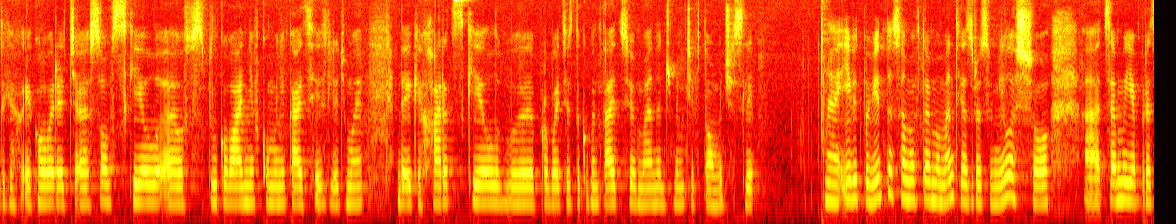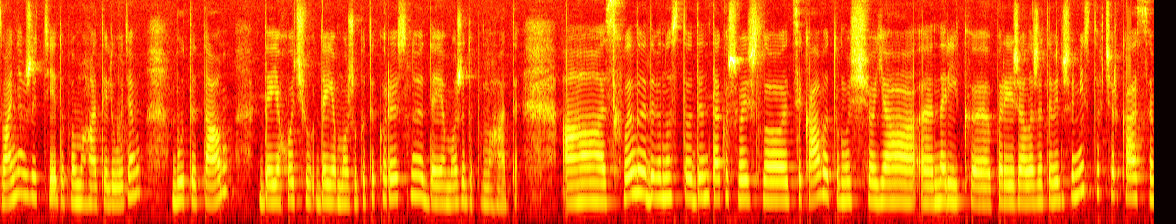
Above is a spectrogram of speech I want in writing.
таких, як говорять, soft skill в спілкуванні, в комунікації з людьми, деяких hard skill в роботі з документацією, менеджменті в тому числі. Е, І відповідно саме в той момент я зрозуміла, що е, це моє призвання в житті допомагати людям, бути там, де я хочу, де я можу бути корисною, де я можу допомагати. А з хвилею 91 також вийшло цікаво, тому що я е, на рік переїжджала жити в інше місто в Черкаси,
